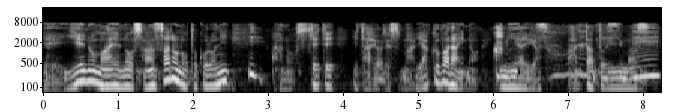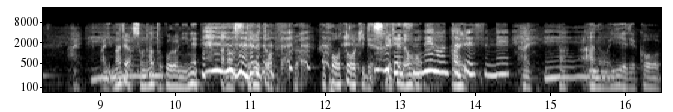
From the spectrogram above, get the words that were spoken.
えー、家の前の三サロのところに、あの捨てていたようです。まあ、厄払いの意味合いがあったといいます。はいまあ、今ではそんなところにね、あの捨てると 不法投棄ですけれども。そうですね、本当ですね。はい。はいまあ、あの家でこ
